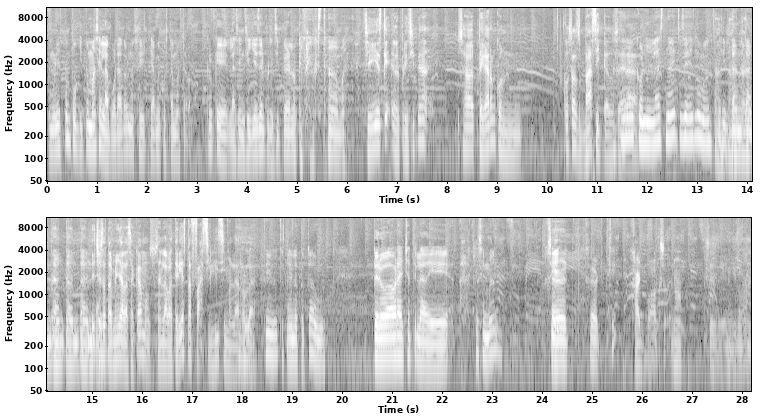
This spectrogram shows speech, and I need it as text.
como ya está un poquito más elaborado, no sé, ya me cuesta más trabajo. Creo que la sencillez del principio era lo que me gustaba más. Sí, es que al principio era. O sea, pegaron con cosas básicas. O sea, Ajá, era. Con Last Night, o sea, es lo más tan, fácil. tan, Tan, tan, tan. De hecho, esa también ya la sacamos. O sea, en la batería está facilísima la rola. Sí, nosotros también la tocábamos. Pero ahora échate la de. ¿Cómo se llama? Sí. Hurt, Hurt, ¿sí? Hardbox, no. Ese es de Nirvana.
